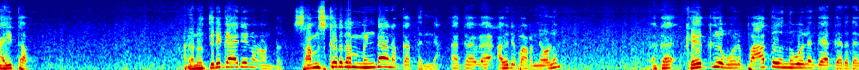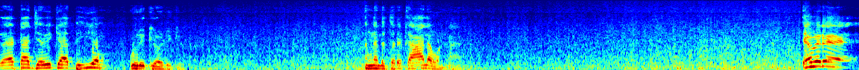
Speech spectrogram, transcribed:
അയിത്തം. അങ്ങനെ ഒത്തിരി കാര്യങ്ങളുണ്ട്. സംസ്കൃതം മിണ്ടാനൊക്കത്തില്ല. ഒക്കെ അവർ പറഞ്ഞോളും. ഒക്കെ കേൾക്കുക പോലും പാത്ത് നിന്ന് പോലും കേൾക്കരുത്. കേട്ടാ ചെവിക്കാ തീയം ഉരുക്കി ഒഴിക്കും. അങ്ങനത്തെ ഒരു കാലമുണ്ടായിരുന്നു ഇവരെ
